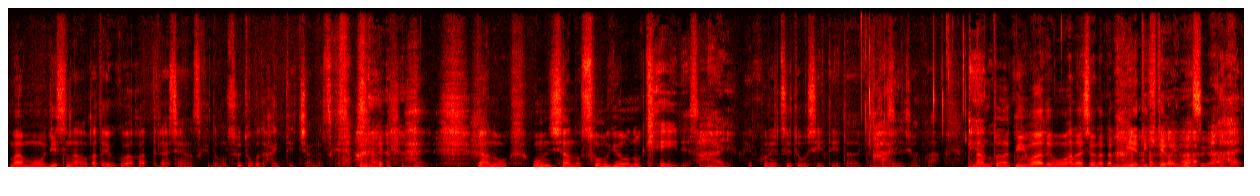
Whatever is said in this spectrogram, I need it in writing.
まあもうリスナーの方よく分かってらっしゃいますけども、そういうところで入っていっちゃうんですけども、ね、はい。あの御社の創業の経緯ですね。はい、これについて教えていただけますでしょうか？なんとなく今までもお話の中で見えてきてはいますが。はい、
